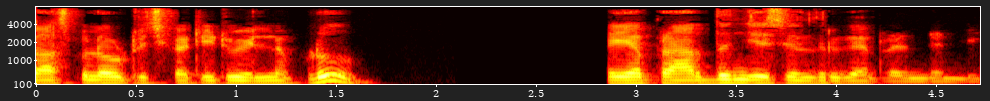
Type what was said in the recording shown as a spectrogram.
గాస్పుల్ అవుట్రీచ్ కట్టి ఇటు వెళ్ళినప్పుడు అయ్యా ప్రార్థన చేసి వెళ్తురు కానీ రండి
